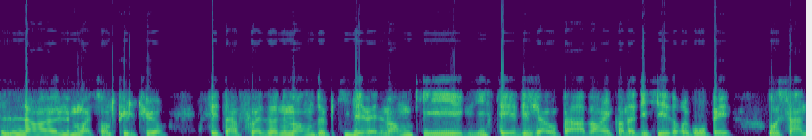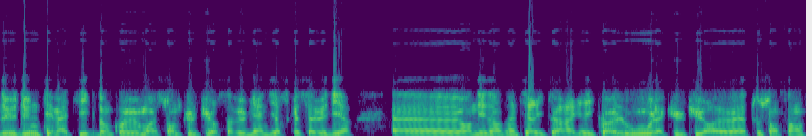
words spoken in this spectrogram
la, le moisson de culture, c'est un foisonnement de petits événements qui existaient déjà auparavant et qu'on a décidé de regrouper au sein d'une thématique. Donc, euh, moisson de culture, ça veut bien dire ce que ça veut dire. Euh, on est dans un territoire agricole où la culture euh, a tout son sens.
